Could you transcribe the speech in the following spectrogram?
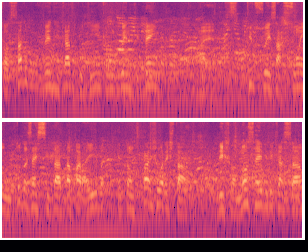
só sabe do governo Ricardo Coutinho, que é um governo que tem é, tido suas ações em todas as cidades da Paraíba. Então, para Juarestado, deixo a nossa reivindicação,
